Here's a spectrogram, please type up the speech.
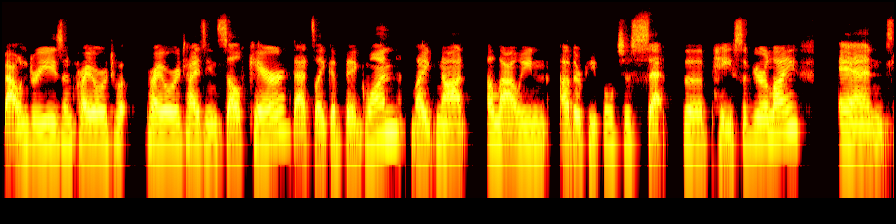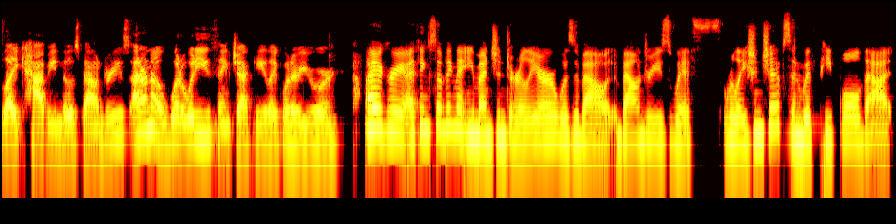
boundaries and prior- prioritizing self-care. That's like a big one, like not allowing other people to set the pace of your life and like having those boundaries. I don't know. What what do you think, Jackie? Like what are your I agree. I think something that you mentioned earlier was about boundaries with relationships and with people that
